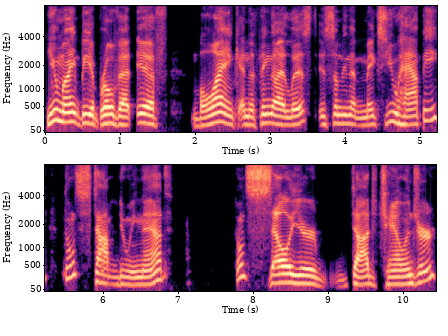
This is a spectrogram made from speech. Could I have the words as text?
you might be a bro vet if blank, and the thing that I list is something that makes you happy, don't stop doing that. Don't sell your Dodge Challenger.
